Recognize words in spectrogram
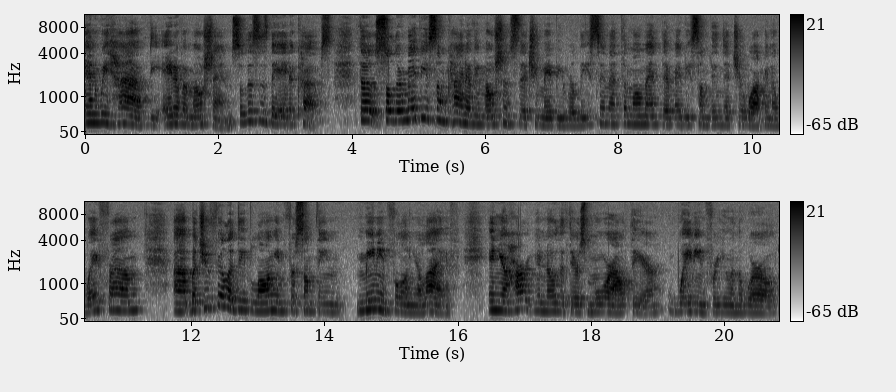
And we have the Eight of Emotion. So this is the Eight of Cups. The, so there may be some kind of emotions that you may be releasing at the moment. There may be something that you're walking away from. Uh, but you feel a deep longing for something meaningful in your life. In your heart, you know that there's more out there waiting for you in the world.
